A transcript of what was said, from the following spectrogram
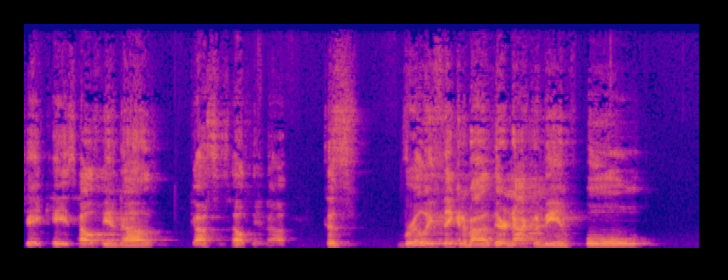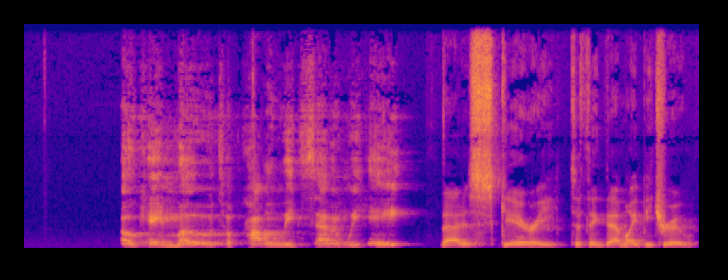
JK is healthy enough, Gus is healthy enough. Because really thinking about it, they're not going to be in full okay mode till probably week seven, week eight. That is scary to think that might be true.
